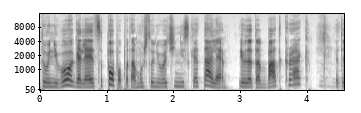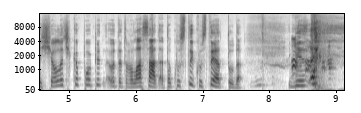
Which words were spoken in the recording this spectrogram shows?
то у него оголяется попа, потому что у него очень низкая талия. И вот это butt crack, это щелочка попит, вот это волосат, это кусты, кусты оттуда. И без,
